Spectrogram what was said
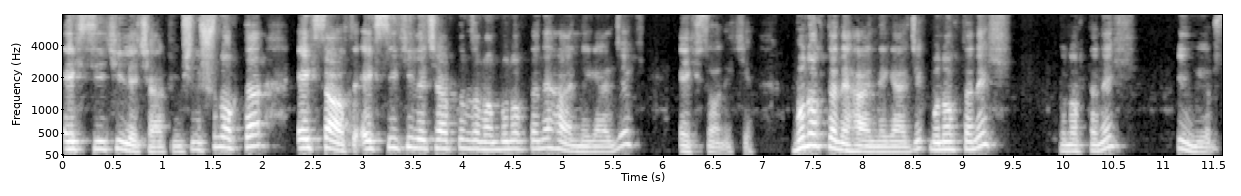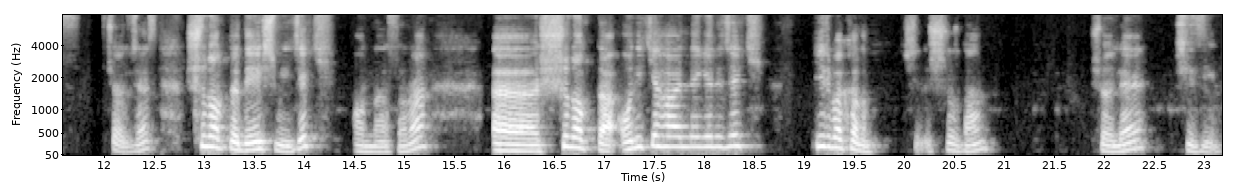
eksi 2 ile çarpayım. Şimdi şu nokta eksi 6. Eksi 2 ile çarptığım zaman bu nokta ne haline gelecek? Eksi 12. Bu nokta ne haline gelecek? Bu nokta ne? Bu nokta ne? Bilmiyoruz. Çözeceğiz. Şu nokta değişmeyecek. Ondan sonra eee, şu nokta 12 haline gelecek. Bir bakalım. Şimdi şuradan şöyle çizeyim.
